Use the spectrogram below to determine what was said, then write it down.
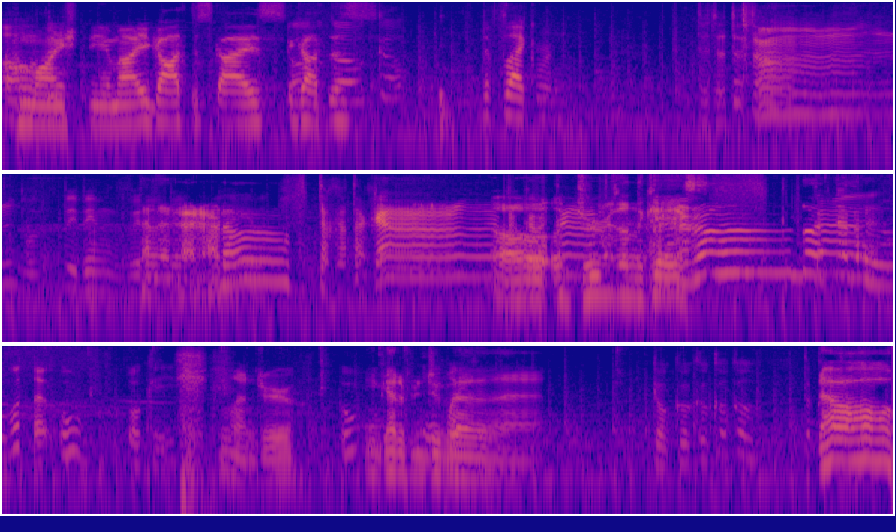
Oh, Come on, the- Shneema, you got this, guys. You go, got go, this. Go. The flag run. Oh, Drew's on the case. What the? Ooh, okay. Come on, Drew. Ooh, You gotta oh do my better than that. Go, go, go, go, go. No!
